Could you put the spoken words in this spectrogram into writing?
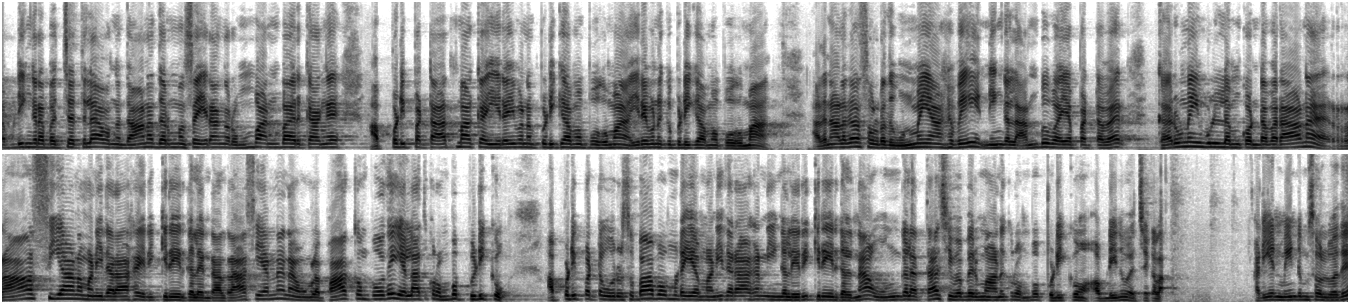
அப்படிங்கிற பட்சத்தில் அவங்க தான தர்மம் செய்கிறாங்க ரொம்ப அன்பாக இருக்காங்க. அப்படிப்பட்ட ஆத்மாக்கா இறைவனை பிடிக்காமல் போகுமா? இறைவனுக்கு பிடிக்காமல் போகுமா? அதனால தான் சொல்கிறது உண்மையாகவே நீங்கள் அன்பு வயப்பட்டவர் கருணை உள்ளம் கொண்டவரான ராசியான மனிதராக இருக்கிறீர்கள் என்றால் ராசியான நான் உங்களை பார்க்கும் போதே எல்லாத்துக்கும் ரொம்ப பிடிக்கும். அப்படிப்பட்ட ஒரு சுபாபமுடைய மனிதராக நீங்கள் இருக்கிறீர்கள்னா உங்களைத்தான் சிவபெருமானுக்கு ரொம்ப பிடிக்கும் அப்படின்னு வச்சுக்கலாம். அடியன் மீண்டும் சொல்வது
